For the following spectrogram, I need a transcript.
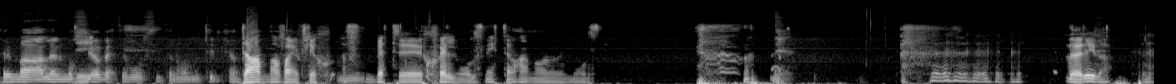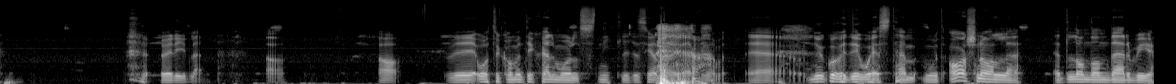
För Malen måste ju ha bättre målsnitt än honom till kanske. Dan har fan gjort fler, mm. bättre självmålsnitt än han har målsnitt. Då är det illa. Då är det illa. Ja. Ja. Vi återkommer till självmålssnitt lite senare i det här programmet. Eh, nu går vi till West Ham mot Arsenal. Ett London-derby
